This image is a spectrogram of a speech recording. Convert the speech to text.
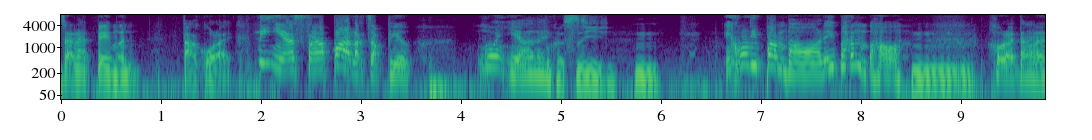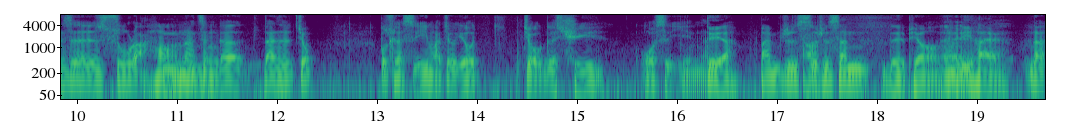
再来北门打过来，你赢三百六十票，我赢了，不可思议，嗯。你讲你半跑啊，你半跑啊，嗯嗯嗯，后来当然是输了哈，那整个但是就不可思议嘛，就有九个区我是赢了，对呀，百分之四十三的票很厉害，那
